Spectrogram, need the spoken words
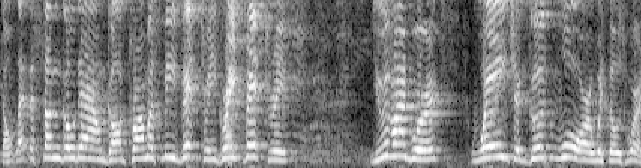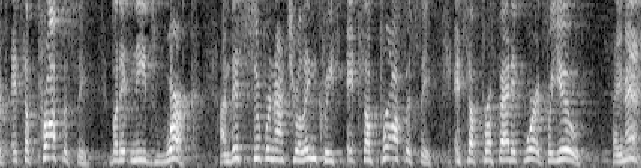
Don't let the sun go down. God promised me victory, great victory. You have had words wage a good war with those words. It's a prophecy, but it needs work. And this supernatural increase, it's a prophecy. It's a prophetic word for you. Amen.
